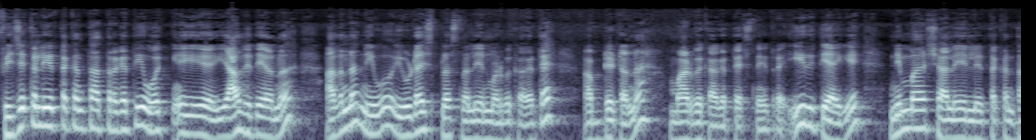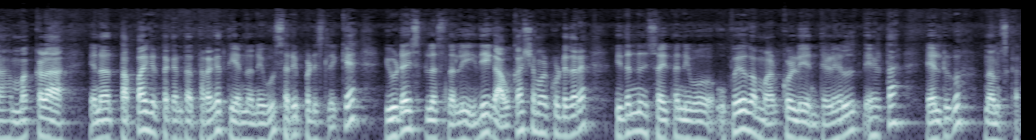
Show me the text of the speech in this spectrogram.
ಫಿಸಿಕಲಿ ಇರ್ತಕ್ಕಂಥ ತರಗತಿ ಓಕೆ ಯಾವುದಿದೆ ಅನ್ನೋ ಅದನ್ನು ನೀವು ಯುಡೈಸ್ ಪ್ಲಸ್ನಲ್ಲಿ ಏನು ಮಾಡಬೇಕಾಗತ್ತೆ? ಅಪ್ಡೇಟನ್ನು ಮಾಡಬೇಕಾಗತ್ತೆ ಸ್ನೇಹಿತರೆ. ಈ ರೀತಿಯಾಗಿ ನಿಮ್ಮ ಶಾಲೆಯಲ್ಲಿರ್ತಕ್ಕಂತಹ ಮಕ್ಕಳ ಏನಾದ್ರು ತಪ್ಪಾಗಿರ್ತಕ್ಕಂಥ ತರಗತಿಯನ್ನು ನೀವು ಸರಿಪಡಿಸಲಿಕ್ಕೆ ಯುಡೈಸ್ ಪ್ಲಸ್ನಲ್ಲಿ ಇದೀಗ ಅವಕಾಶ ಮಾಡಿಕೊಟ್ಟಿದ್ದಾರೆ. ಇದನ್ನು ಸಹಿತ ನೀವು ಉಪಯೋಗ ಮಾಡಿಕೊಳ್ಳಿ ಅಂತೇಳಿ ಹೇಳ್- ಹೇಳ್ತಾ ಎಲ್ರಿಗೂ ನಮಸ್ಕಾರ.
